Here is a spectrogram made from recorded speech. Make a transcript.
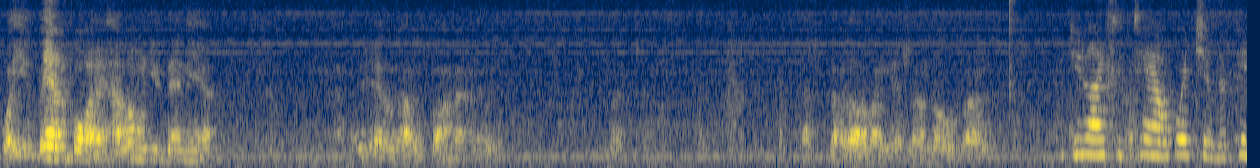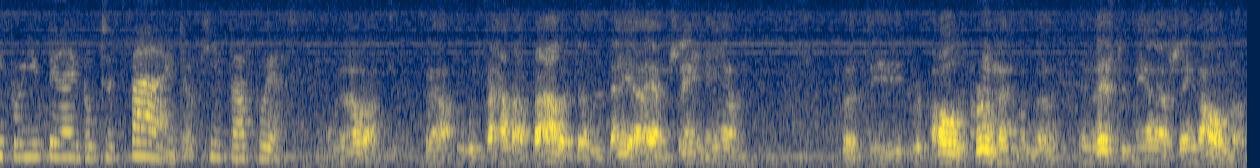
Where you been, boy? How long you been here? We had a lot of fun out there. But, uh, that's about all I guess I know about it. Would like to tell which of the people you've been able to find or keep up with? Well, we found our pilot the other day, I haven't seen him, but the, all the crew members, uh, enlisted men, I've seen all of them.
